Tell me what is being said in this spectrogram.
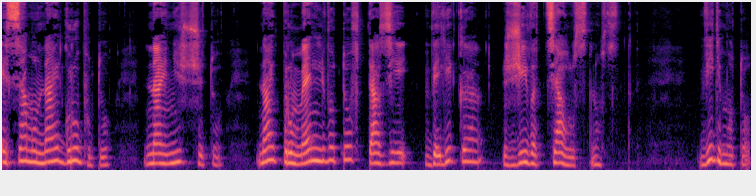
е само най-грубото, най-низшето, най-променливото в тази велика жива цялостност. Видимото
